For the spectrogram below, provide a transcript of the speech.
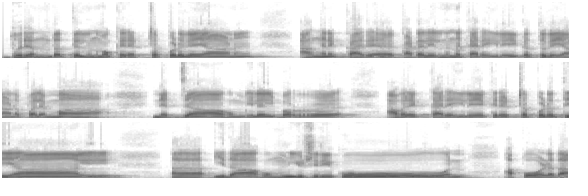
ദുരന്തത്തിൽ നിന്നുമൊക്കെ രക്ഷപ്പെടുകയാണ്. അങ്ങനെ കര കടലിൽ നിന്ന് കരയിലേക്ക് എത്തുകയാണ് ഫലമ്മ നജ്ജാഹും ഇലൽ ബർ അവരെ കരയിലേക്ക് രക്ഷപ്പെടുത്തിയാൽ ഇതാഹും യുഷിരിക്കൂൻ അപ്പോഴതാ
